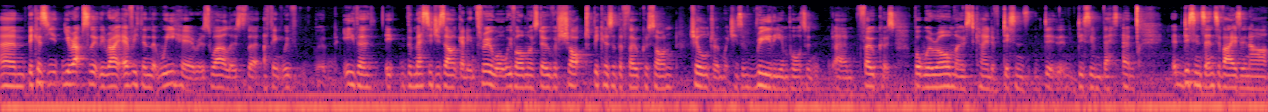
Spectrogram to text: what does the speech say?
Um, because you, you're absolutely right, everything that we hear as well is that I think we've either it, the messages aren't getting through or we've almost overshot because of the focus on children which is a really important um, focus but we're almost kind of disin, disinvest um, disincentivizing our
